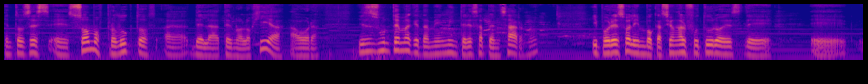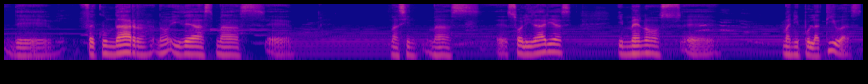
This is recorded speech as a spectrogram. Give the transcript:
Entonces somos productos de la tecnología ahora y ese es un tema que también me interesa pensar, ¿no? Y por eso la invocación al futuro es de, eh, fecundar ideas más, eh, más, más eh, solidarias y menos manipulativas.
